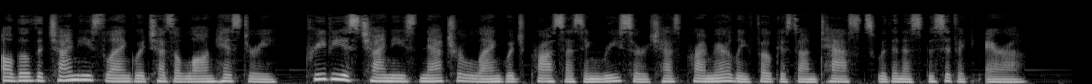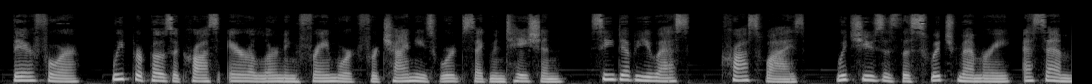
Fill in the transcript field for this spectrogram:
Although the Chinese language has a long history, previous Chinese natural language processing research has primarily focused on tasks within a specific era. Therefore, we propose a cross era learning framework for Chinese word segmentation, CWS, Crosswise, which uses the switch memory, SM,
